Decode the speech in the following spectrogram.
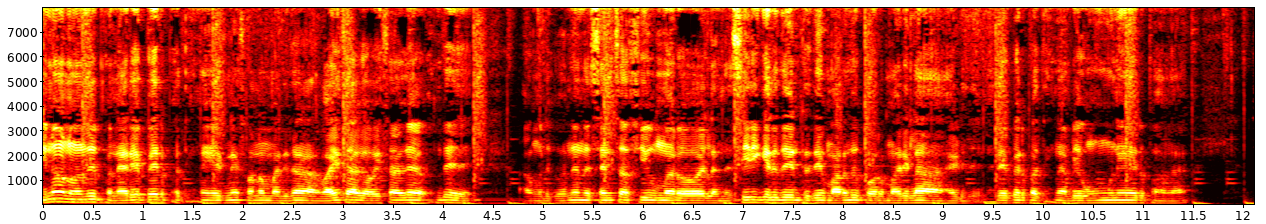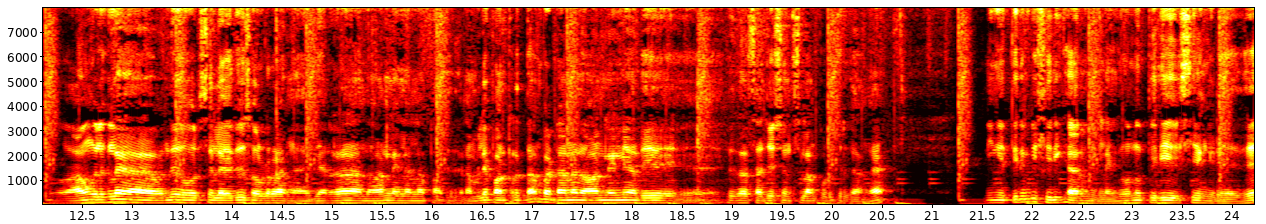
இன்னொன்று வந்து இப்போ நிறைய பேர் பார்த்திங்கன்னா ஏற்கனவே சொன்ன மாதிரி தான் வயசாக வயசாக வந்து அவங்களுக்கு வந்து அந்த சென்ஸ் ஆஃப் ஹியூமரோ இல்லை அந்த சிரிக்கிறதுன்றதே மறந்து போகிற மாதிரிலாம் ஆகிடுது நிறைய பேர் பார்த்திங்கன்னா அப்படியே உம்முனே இருப்பாங்க. ஸோ அவங்களுக்குலாம் வந்து ஒரு சில இது சொல்கிறாங்க ஜெனரலாக அந்த ஆன்லைன்லலாம் பார்த்துருக்கேன் நம்மளே பண்ணுறது தான் பட் ஆனால் அந்த ஆன்லைன்லேயும் அதே இதுதான் சஜஷன்ஸ்லாம் கொடுத்துருக்காங்க. நீங்கள் திரும்பி சிரிக்க ஆரம்பிக்கலாம். இது ஒன்றும் பெரிய விஷயம் கிடையாது.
